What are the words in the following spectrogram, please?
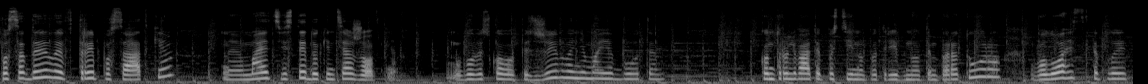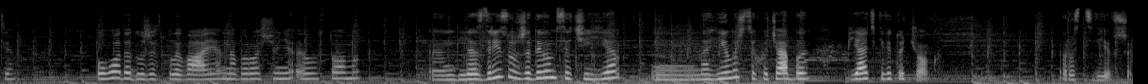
Посадили в три посадки, е, має цвісти до кінця жовтня. Обов'язково підживлення має бути. Контролювати постійно потрібно температуру, вологість в теплиці. Погода дуже впливає на вирощування еостома. Е, Для зрізу вже дивимося, чи є на гілочці хоча б 5 квіточок розцвівших.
